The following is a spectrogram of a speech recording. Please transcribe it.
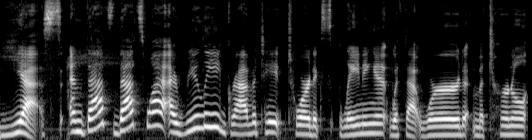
Yes, and that's that's why I really gravitate toward explaining it with that word maternal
